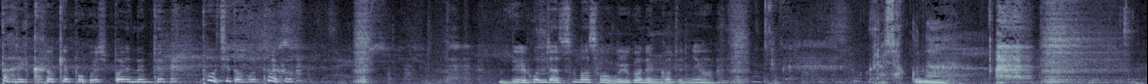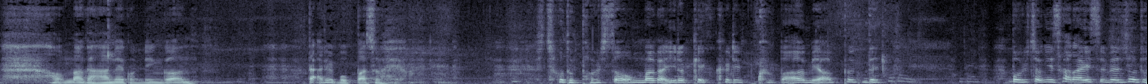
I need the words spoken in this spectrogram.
딸을 그렇게 보고 싶어 했는데 보지도 못하고 늘 혼자 숨어서 울곤 했거든요. 그러셨구나. 엄마가 암에 걸린 건 딸을 못 봐서예요. 저도 벌써 엄마가 이렇게 그립고 마음이 아픈데 멀쩡히 살아있으면서도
